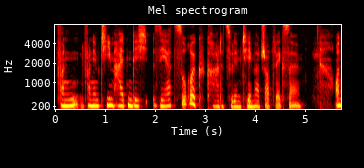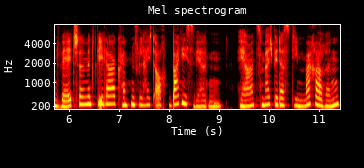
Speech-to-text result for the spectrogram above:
von, von dem Team halten dich sehr zurück, gerade zu dem Thema Jobwechsel? Und welche Mitglieder könnten vielleicht auch Buddies werden? Ja, zum Beispiel, dass die Macherin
